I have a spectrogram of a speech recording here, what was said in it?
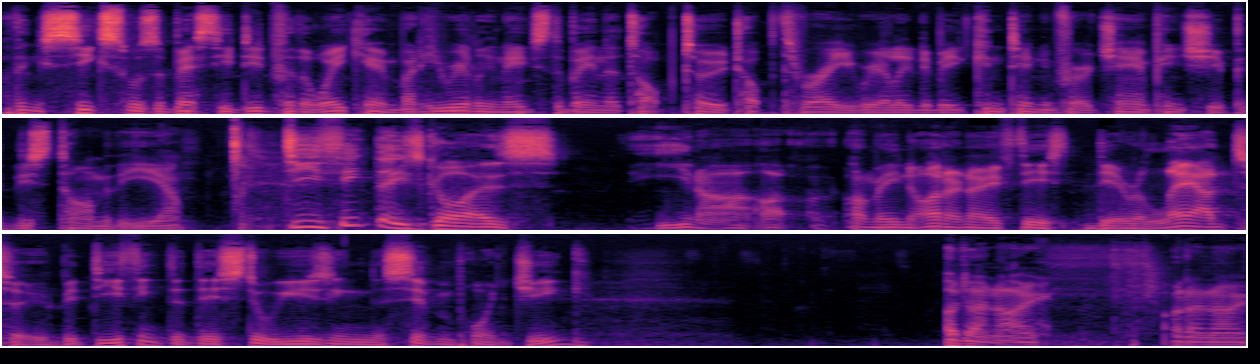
I think six was the best he did for the weekend, but he really needs to be in the top two, top three, really, to be contending for a championship at this time of the year. Do you think these guys? You know, I, I mean, I don't know if they're they're allowed to, but do you think that they're still using the seven post rig? I don't know. I don't know.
